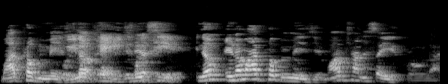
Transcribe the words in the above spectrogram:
My problem is, Well, you don't care. You just want to see it. You know, you know, my problem is, yeah, what I'm trying to say is, bro, like,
